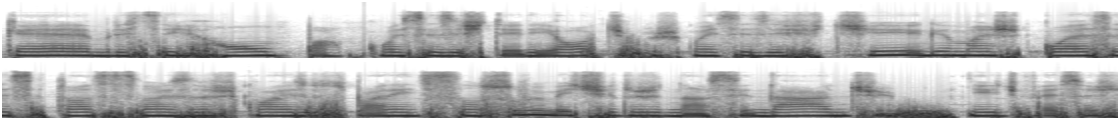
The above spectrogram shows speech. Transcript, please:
quebre, se rompa com esses estereótipos, com esses estigmas, com essas situações às quais os parentes são submetidos na cidade e diversas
